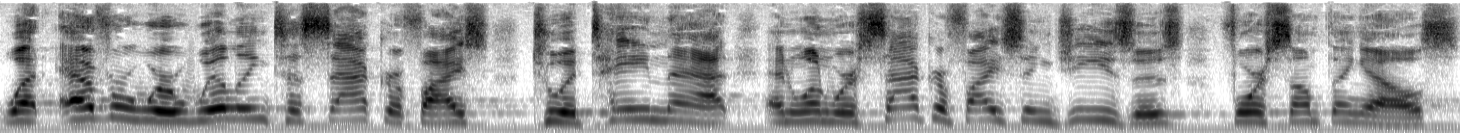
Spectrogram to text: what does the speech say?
whatever we're willing to sacrifice to attain that. And when we're sacrificing Jesus for something else,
